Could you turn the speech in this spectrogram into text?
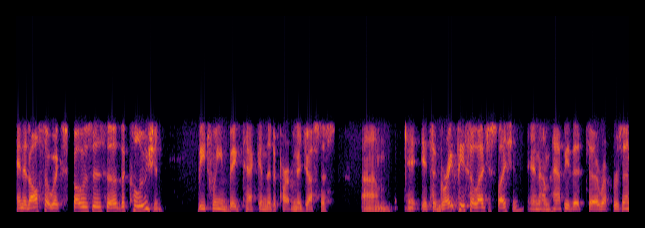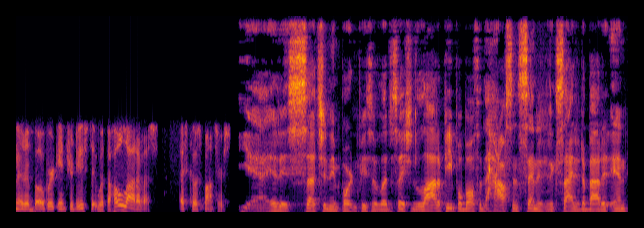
and it also exposes uh, the collusion between big tech and the Department of Justice um, it's a great piece of legislation, and I'm happy that uh, Representative Boebert introduced it with a whole lot of us as co-sponsors. Yeah, it is such an important piece of legislation. A lot of people, both in the House and Senate, are excited about it. And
